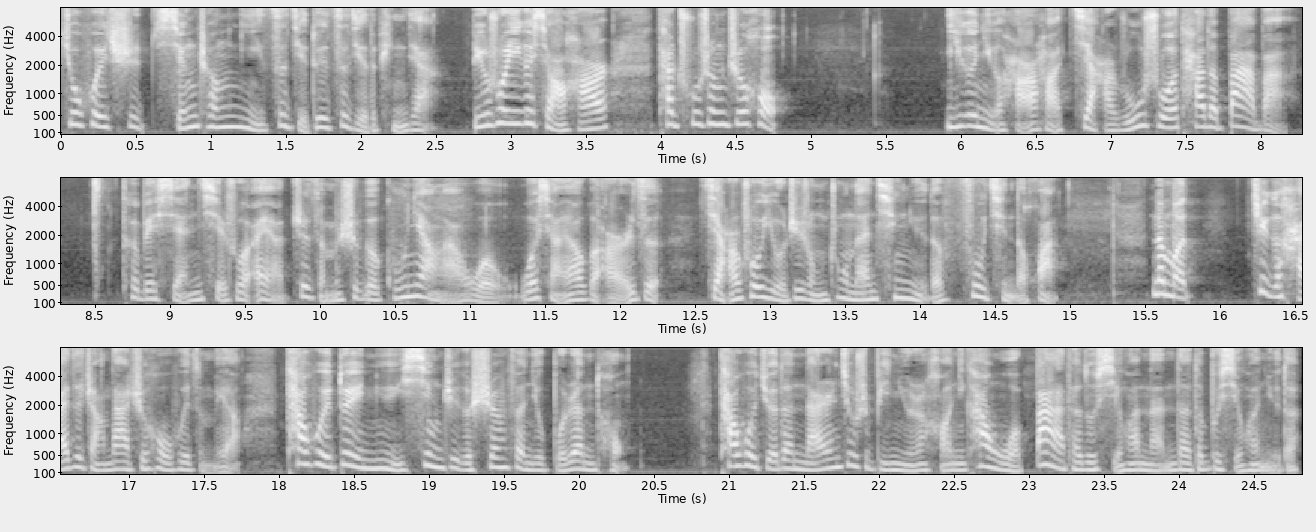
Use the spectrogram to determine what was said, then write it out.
就会是形成你自己对自己的评价。比如说，一个小孩儿他出生之后，一个女孩儿哈，假如说她的爸爸特别嫌弃，说：“哎呀，这怎么是个姑娘啊？我我想要个儿子。”假如说有这种重男轻女的父亲的话，那么这个孩子长大之后会怎么样？他会对女性这个身份就不认同。他会觉得男人就是比女人好。你看我爸他都喜欢男的，他不喜欢女的，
